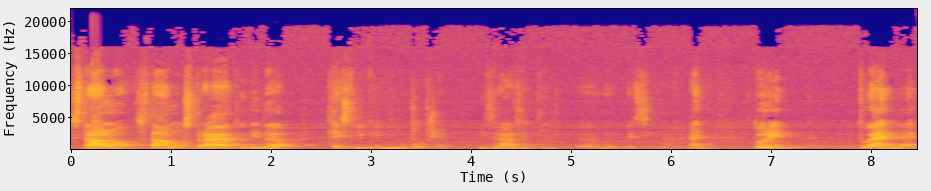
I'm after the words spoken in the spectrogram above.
Stalno, stalno ustraja tudi, da te slike ni mogoče izraziti v besedah. Torej, Twain ne,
